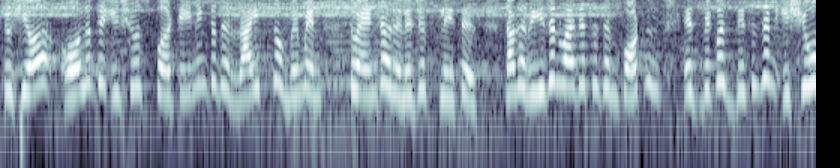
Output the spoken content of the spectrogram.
to hear all of the issues pertaining to the rights of women to enter religious places. Now, the reason why this is important is because this is an issue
